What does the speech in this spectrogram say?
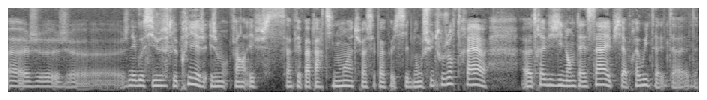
euh, je, je, je négocie juste le prix et, je, et je enfin, et ça fait pas partie de moi, tu vois, c'est pas possible. Donc je suis toujours très, euh, très vigilante à ça. Et puis après, oui, t'as, t'as- t'as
